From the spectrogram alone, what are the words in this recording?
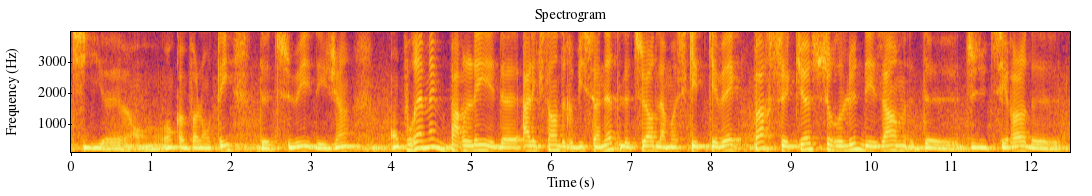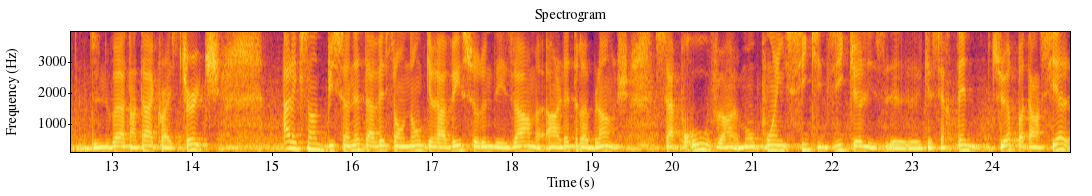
qui euh, ont, comme volonté de tuer des gens. On pourrait même parler de Alexandre Bissonnette, le tueur de la mosquée de Québec, parce que sur l'une des armes du tireur du nouvel attentat à Christchurch, Alexandre Bissonnette avait son nom gravé sur une des armes en lettres blanches. Ça prouve hein, mon point ici qui dit euh, que certains tueurs potentiels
